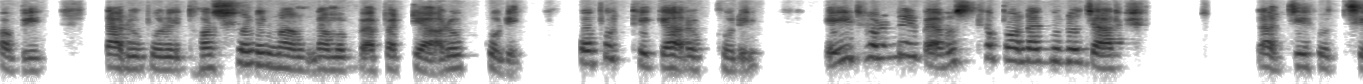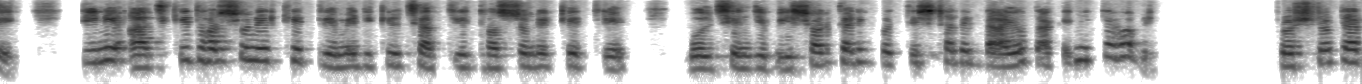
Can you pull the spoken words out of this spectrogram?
হবে। তার উপরে ধর্ষণের নাম- নামক ব্যাপারটি আরোপ করে, ওপর থেকে আরোপ করে। এই ধরনের ব্যবস্থাপনাগুলো যার রাজ্যে হচ্ছে। তিনি আজকে ধর্ষণের ক্ষেত্রে মেডিকেল ছাত্রীর ধর্ষণের ক্ষেত্রে বলছেন যে, বেসরকারি প্রতিষ্ঠানের দায়ও তাকে নিতে হবে। প্রশ্নটার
